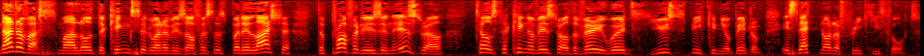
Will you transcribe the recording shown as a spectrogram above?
None of us, my lord the king, said one of his officers, but Elisha, the prophet who's in Israel, tells the king of Israel the very words you speak in your bedroom. Is that not a freaky thought?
